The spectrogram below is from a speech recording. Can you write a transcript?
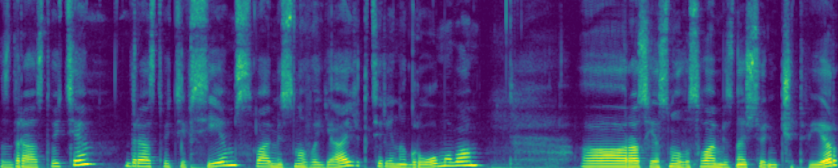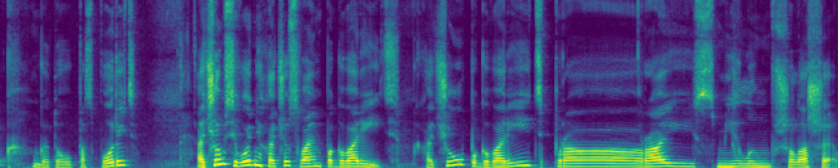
Здравствуйте, здравствуйте всем, с вами снова я, Екатерина Громова. А, раз я снова с вами, значит, сегодня четверг, готова поспорить. О чем сегодня хочу с вами поговорить? Хочу поговорить про рай с милым в шалаше.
